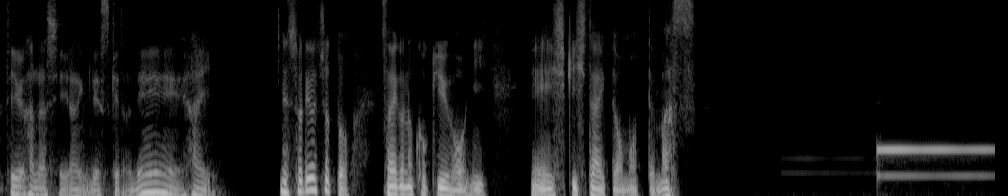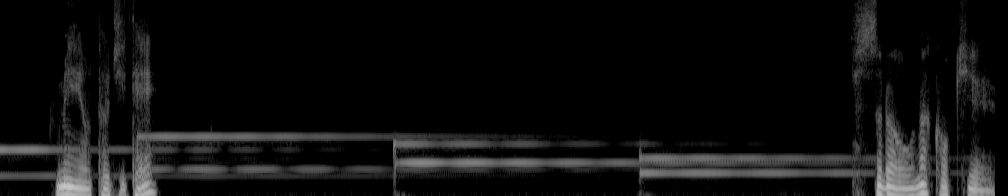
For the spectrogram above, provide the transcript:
っていう話なんですけどね。はい。で、それをちょっと最後の呼吸法に、えー意識したいと思ってます。目を閉じて、スローな呼吸。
